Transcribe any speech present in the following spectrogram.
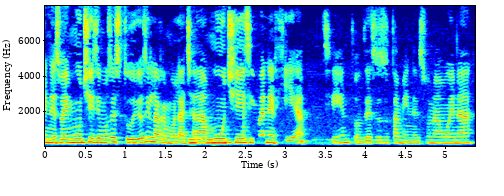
en eso hay muchísimos estudios y la remolacha da muchísima energía, ¿sí? Entonces eso también es una buena...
